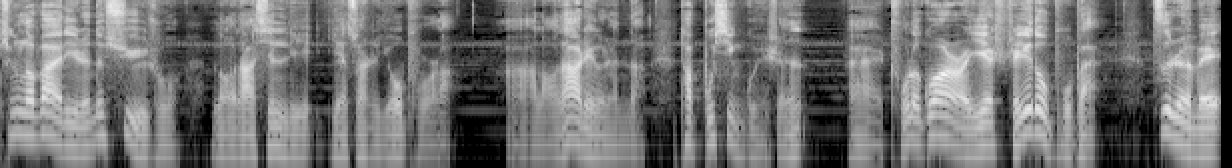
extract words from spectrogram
听了外地人的叙述，老大心里也算是有谱了啊！老大这个人呢，他不信鬼神，哎，除了关二爷谁都不拜，自认为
